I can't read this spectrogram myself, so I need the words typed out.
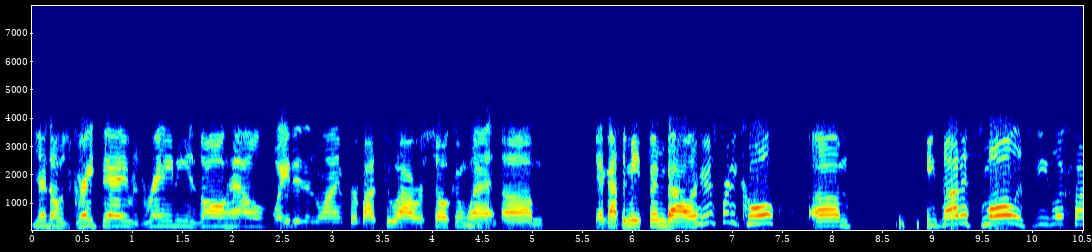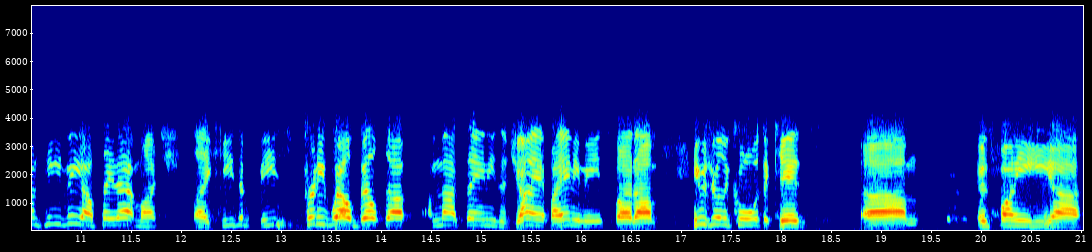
Yeah, no, it was a great day. It was rainy as all hell. Waited in line for about two hours, soaking wet. Um, yeah, got to meet Finn Balor. He was pretty cool. Um, he's not as small as he looks on TV. I'll say that much. Like he's a he's pretty well built up. I'm not saying he's a giant by any means, but um, he was really cool with the kids. Um, it was funny. He uh,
